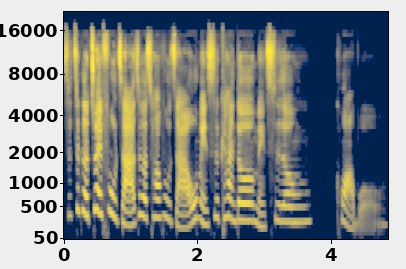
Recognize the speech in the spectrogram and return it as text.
这这个最复杂，这个超复杂。我每次看都每次都跨博。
